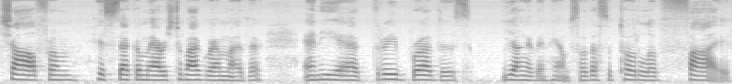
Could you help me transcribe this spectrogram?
child from his second marriage to my grandmother, and he had three brothers younger than him, so that's a total of five.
